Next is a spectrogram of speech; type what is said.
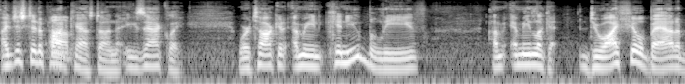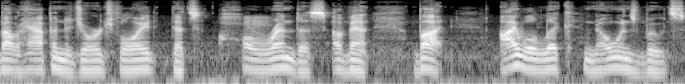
I just did a um, podcast um, on that. Exactly. We're talking. I mean, can you believe? I mean, look at. Do I feel bad about what happened to George Floyd? That's a horrendous event, but I will lick no one's boots.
